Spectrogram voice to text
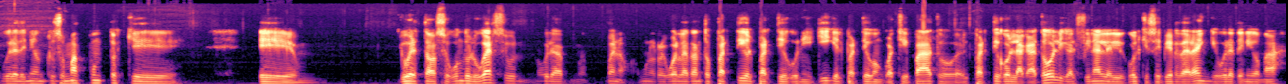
hubiera tenido incluso más puntos que eh, hubiera estado en segundo lugar si no hubiera, bueno, uno recuerda tantos partidos, el partido con Iquique, el partido con Guachipato, el partido con la Católica, al final el gol que se pierde Arangue hubiera tenido más,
